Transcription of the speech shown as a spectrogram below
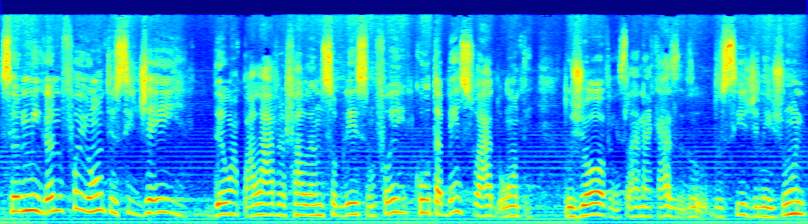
Se eu não me engano, foi ontem o CJ deu uma palavra falando sobre isso, não foi? Culto abençoado ontem, dos jovens, lá na casa do, do Sidney Júnior.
